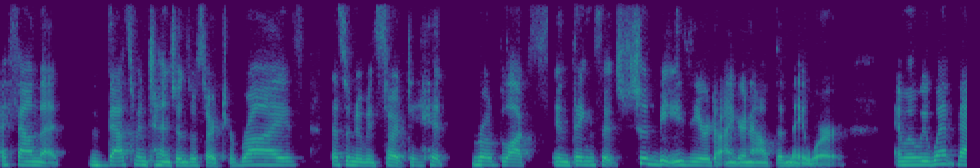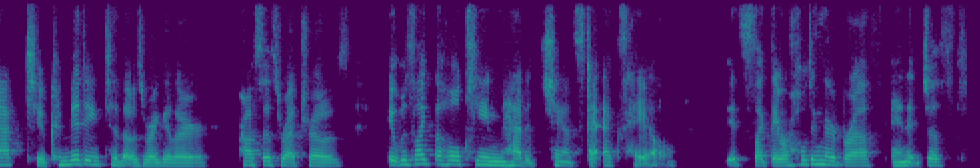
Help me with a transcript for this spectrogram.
I found that that's when tensions would start to rise. That's when we would start to hit roadblocks in things that should be easier to iron out than they were. And when we went back to committing to those regular process retros, it was like the whole team had a chance to exhale. It's like they were holding their breath and it just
